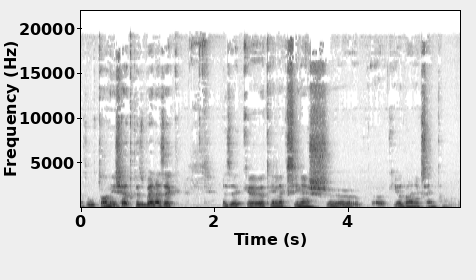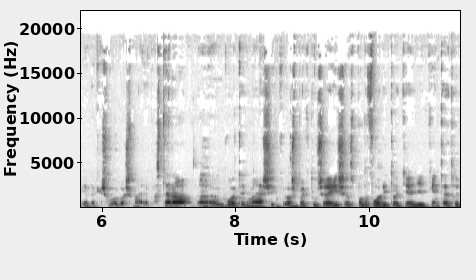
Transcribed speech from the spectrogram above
ezúton, és hát közben ezek, ezek tényleg színes kiadványok, szerintem érdekes olvasmányok. Aztán a, a, volt egy másik aspektusa is, az pont a fordítottja egyébként, tehát hogy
